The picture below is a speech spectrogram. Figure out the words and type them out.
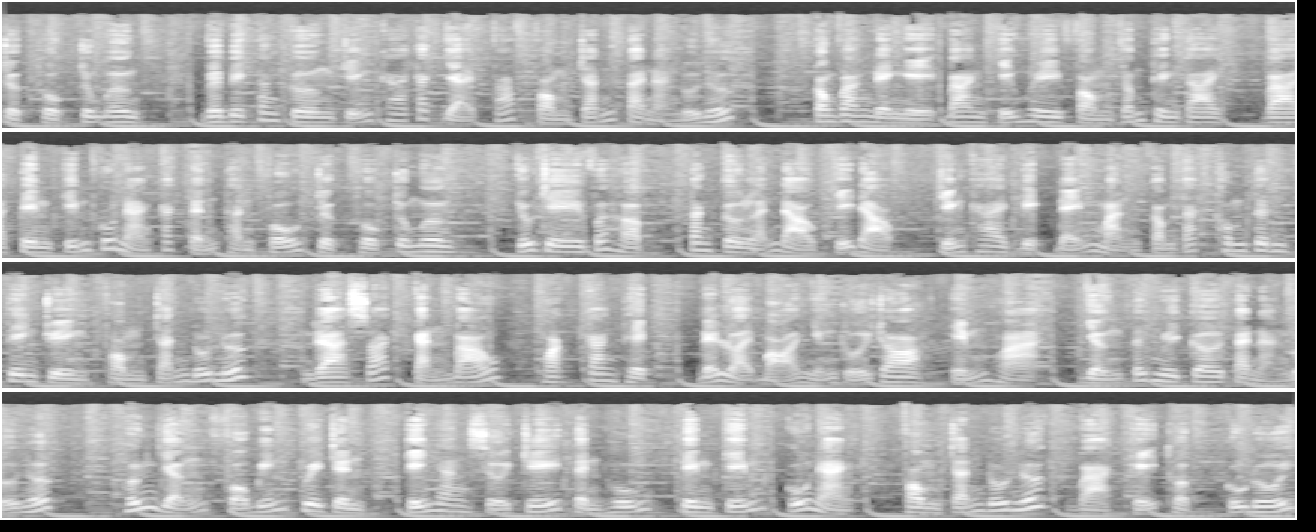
trực thuộc trung ương về việc tăng cường triển khai các giải pháp phòng tránh tai nạn đuối nước. Công văn đề nghị ban chỉ huy phòng chống thiên tai và tìm kiếm cứu nạn các tỉnh thành phố trực thuộc trung ương chủ trì phối hợp tăng cường lãnh đạo chỉ đạo triển khai việc đẩy mạnh công tác thông tin tuyên truyền phòng tránh đuối nước, ra soát cảnh báo hoặc can thiệp để loại bỏ những rủi ro, hiểm họa dẫn tới nguy cơ tai nạn đuối nước, hướng dẫn phổ biến quy trình, kỹ năng xử trí tình huống tìm kiếm cứu nạn, phòng tránh đuối nước và kỹ thuật cứu đuối.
